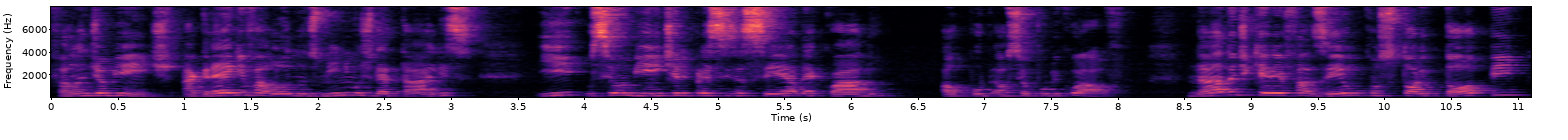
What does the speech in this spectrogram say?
Falando de ambiente, agregue valor nos mínimos detalhes e o seu ambiente ele precisa ser adequado ao, ao seu público-alvo. Nada de querer fazer um consultório top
